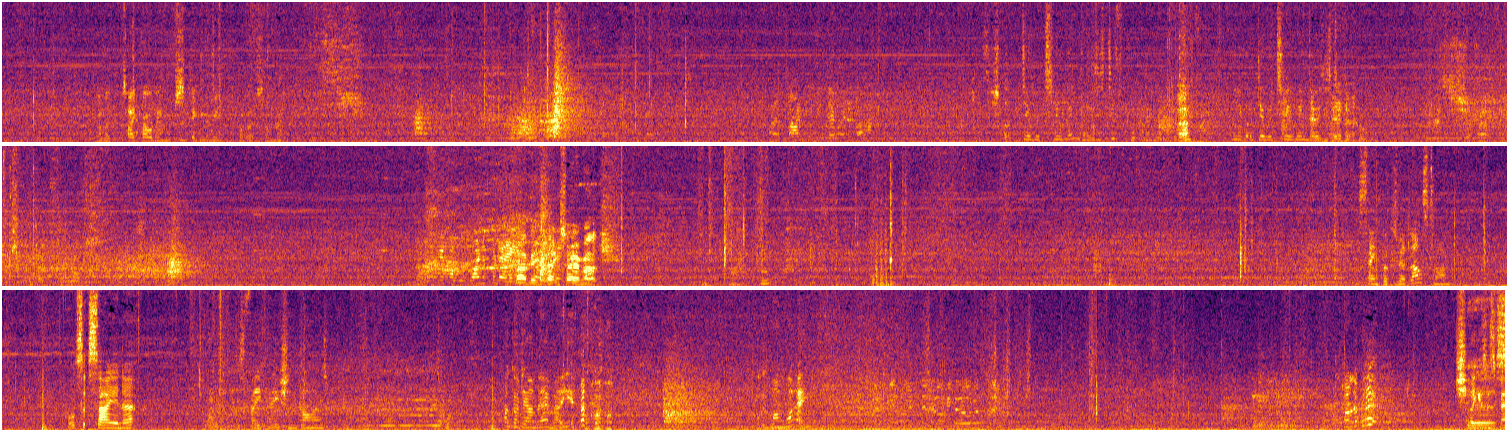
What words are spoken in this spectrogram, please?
I'm gonna take hold of him, sticking to me wallet somewhere. You've got to deal with two windows. It's difficult, isn't? Huh? When You've got to deal with two windows. It's Yeah. difficult. Shut that now, it's gonna go fall off. Lovely, thanks so much. The same book as we had last time. What's it saying it? It's vacation guide. I'll go down there, mate. But with one way. Can I look at it? I think it's just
